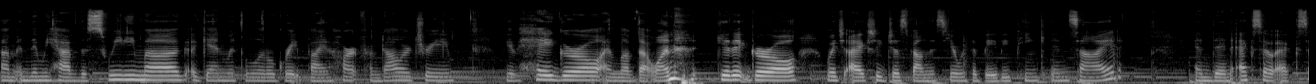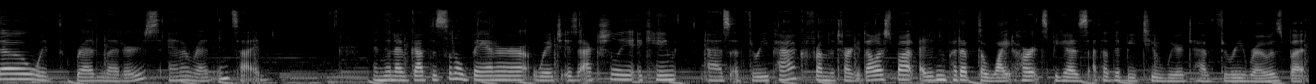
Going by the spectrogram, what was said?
Um, and then we have the sweetie mug again with a little grapevine heart from Dollar Tree. We have Hey Girl, I love that one. Get It Girl, which I actually just found this year with a baby pink inside and then XOXO with red letters and a red inside. And then I've got this little banner, which is actually, it came as a three pack from the Target Dollar Spot. I didn't put up the white hearts because I thought that'd be too weird to have three rows, but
